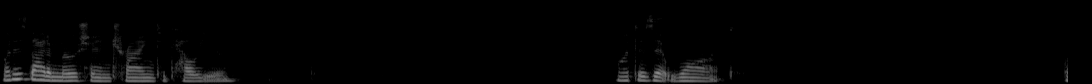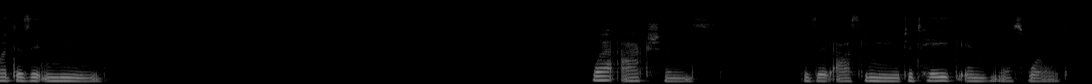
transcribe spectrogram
what is that emotion trying to tell you? What does it want? What does it need? What actions is it asking you to take in this world?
